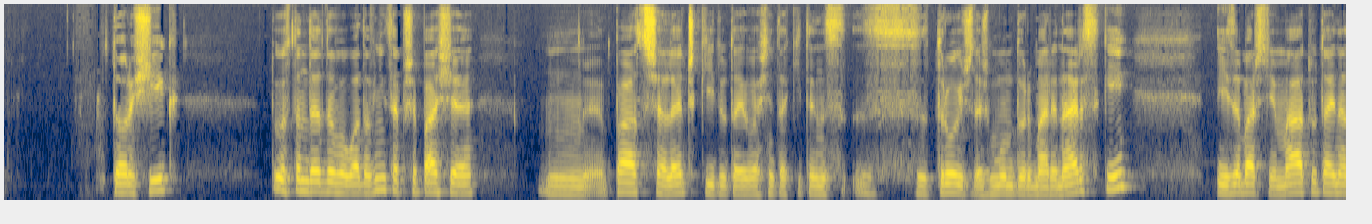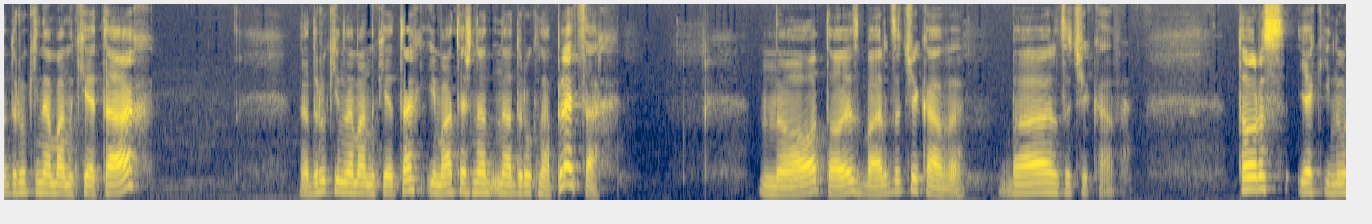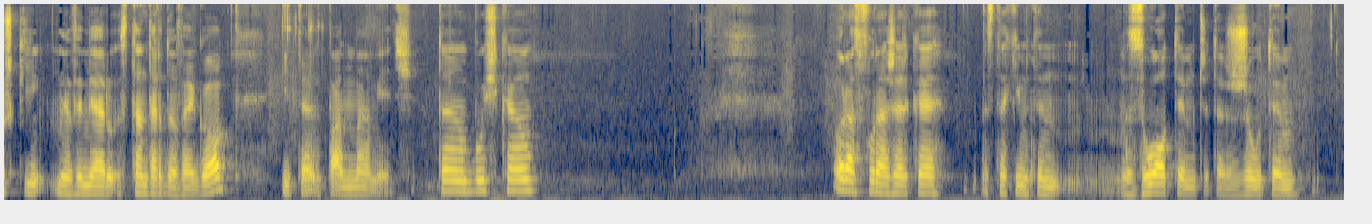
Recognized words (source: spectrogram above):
Torsik, tu standardowo ładownica przy pasie, mm, pas, szeleczki, tutaj właśnie taki ten strój, czy też mundur marynarski. I zobaczcie, ma tutaj nadruki na mankietach. Nadruki na mankietach i ma też nad, nadruk na plecach. No, to jest bardzo ciekawe. Bardzo ciekawe. Tors, jak i nóżki wymiaru standardowego. I ten pan ma mieć tę buźkę oraz furażerkę z takim tym złotym czy też żółtym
